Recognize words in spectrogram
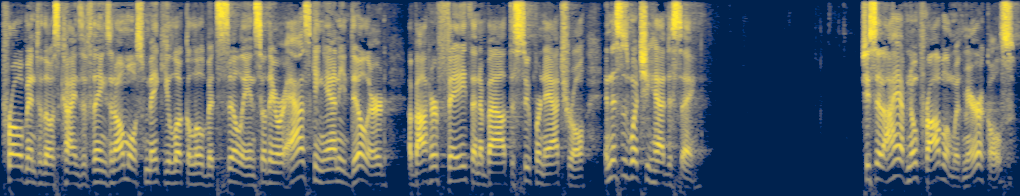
probe into those kinds of things and almost make you look a little bit silly. And so they were asking Annie Dillard about her faith and about the supernatural. And this is what she had to say. She said, I have no problem with miracles.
